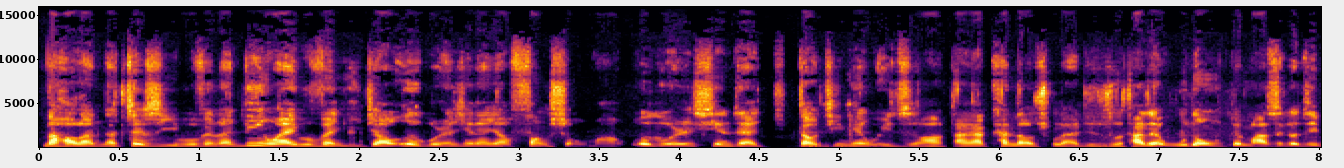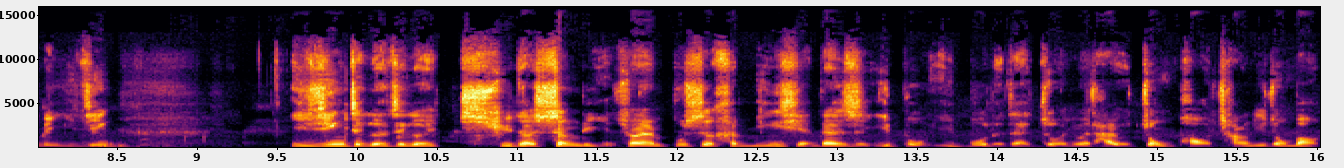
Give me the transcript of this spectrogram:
那好了，那这是一部分。那另外一部分，你叫俄国人现在要放手吗？俄国人现在到今天为止啊，大家看到出来，就是说他在乌东对马斯克这边已经，已经这个这个取得胜利，虽然不是很明显，但是一步一步的在做，因为他有重炮，长击重炮。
